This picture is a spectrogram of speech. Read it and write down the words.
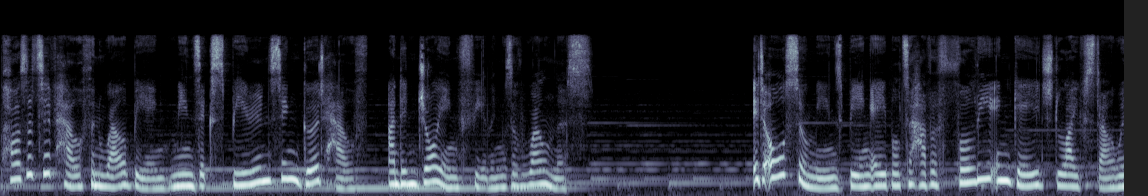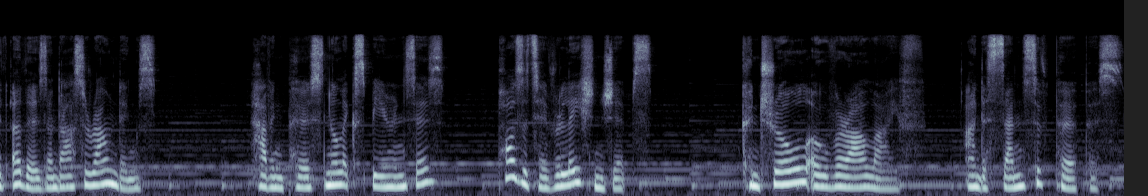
positive health and well-being means experiencing good health and enjoying feelings of wellness. It also means being able to have a fully engaged lifestyle with others and our surroundings, having personal experiences, positive relationships, control over our life, and a sense of purpose.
